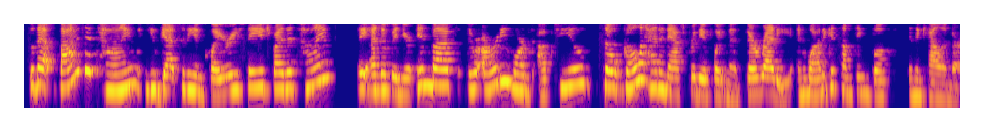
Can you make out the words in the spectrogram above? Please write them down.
so that by the time you get to the inquiry stage, by the time they end up in your inbox, they're already warmed up to you. So go ahead and ask for the appointment. They're ready and want to get something booked in the calendar.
